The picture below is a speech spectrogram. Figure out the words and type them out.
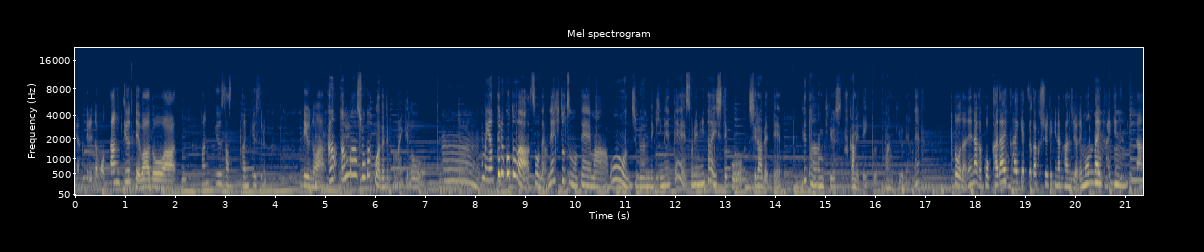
やってるのも、探究ってワードは探究さ探究する？っていうのは。ああんま小学校は出てこないけど。うん。でもやってることはそうだよね。一つのテーマを自分で決めてそれに対してこう調べてで探究し深めていく。探究だよね。そうだね。なんかこう課題解決学習的な感じよね。問題解決的な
